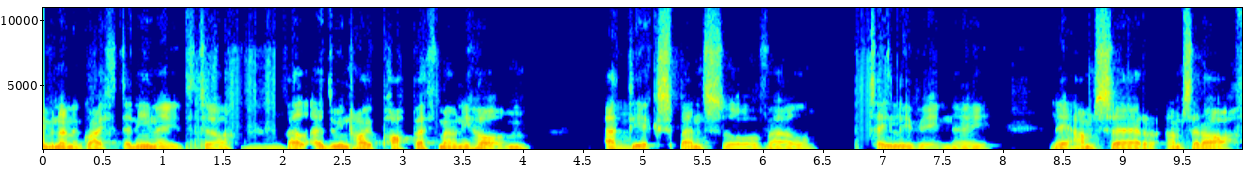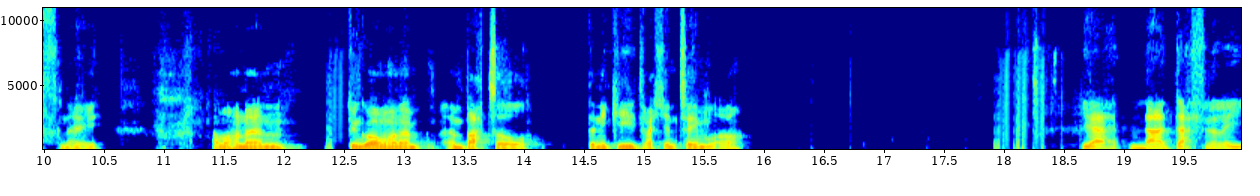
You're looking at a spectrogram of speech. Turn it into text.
even yn y gwaith dyn ni'n neud, tio, mm. fel ydw i'n rhoi popeth mewn i hwn, at mm. the hmm. expense o fel teulu fi, neu, neu yeah. amser, amser off, neu... A mae hwnna'n... Dwi'n gwybod mae hwnna'n yn battle dyn ni gyd falle teimlo. Yeah, na, definitely.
